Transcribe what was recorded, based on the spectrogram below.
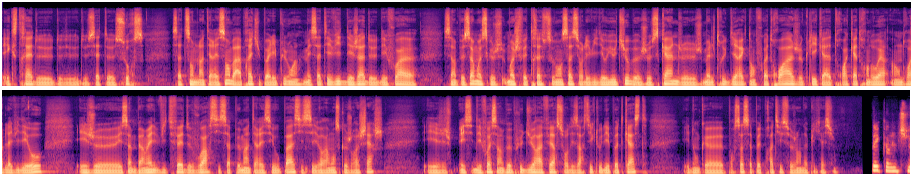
extraits de, de, de cette source, ça te semble intéressant, bah après tu peux aller plus loin. Mais ça t'évite déjà de des fois, euh, c'est un peu ça. Moi, ce que je, moi je fais très souvent ça sur les vidéos YouTube. Je scanne, je, mets le truc direct en x3, je clique à 3-4 endroits, endroits de la vidéo et, je, et ça me permet vite fait de voir si ça peut m'intéresser ou pas, si c'est vraiment ce que je recherche. Et, des fois, c'est un peu plus dur à faire sur des articles ou des podcasts. Et donc, euh, pour ça, ça peut être pratique ce genre d'application. Comme tu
